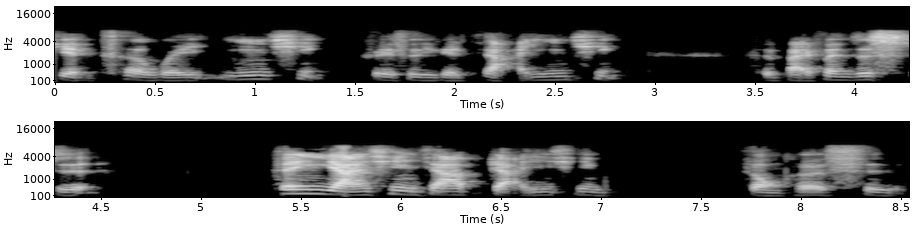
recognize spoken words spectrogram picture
检测为阴性，所以是一个假阴性。是百分之十，真阳性加假阴性总和是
